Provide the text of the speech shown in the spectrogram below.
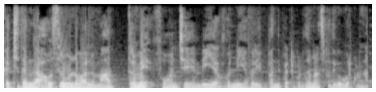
ఖచ్చితంగా అవసరం ఉన్న వాళ్ళు మాత్రమే ఫోన్ చేయండి. ఎవరిని ఎవరు ఇబ్బంది పెట్టకూడదని మనస్ఫూర్తిగా కోరుకుంటున్నాను.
